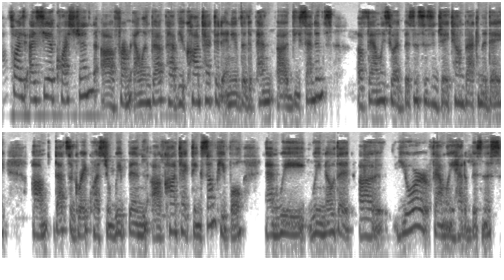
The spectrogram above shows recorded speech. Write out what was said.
Also, I, I see a question uh, from Ellen Bepp. Have you contacted any of the depend, uh, descendants of families who had businesses in J-Town back in the day? Um, that's a great question. We've been uh, contacting some people, and we we know that uh, your family had a business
